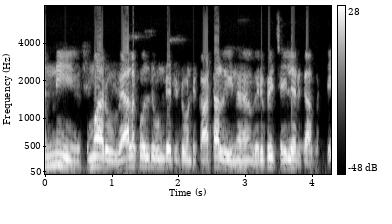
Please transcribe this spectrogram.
అన్ని సుమారు వేల కొలది ఉండేటటువంటి కాటాలు ఈయన వెరిఫై చేయలేరు కాబట్టి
